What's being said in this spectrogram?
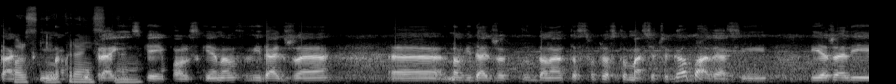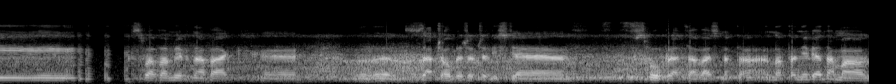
tak, polskie, no, ukraińskie. ukraińskie i polskie, no widać, że e, no widać, że Donald Tusk po prostu ma się czego obawiać i jeżeli Sławomir Nowak e, e, zacząłby rzeczywiście współpracować, no to, no to nie wiadomo,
